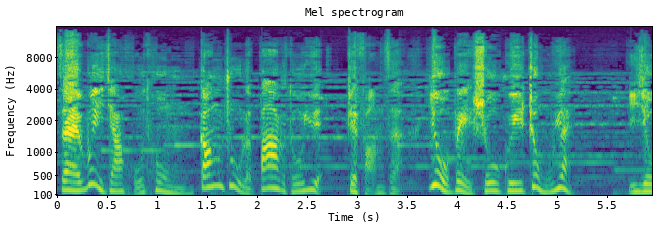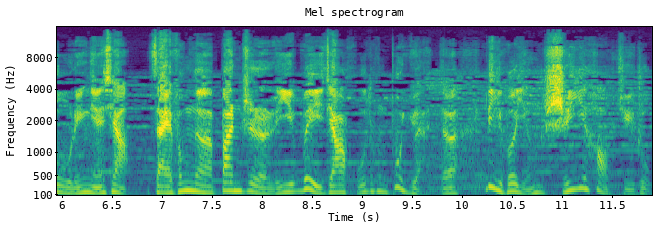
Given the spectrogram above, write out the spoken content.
在魏家胡同刚住了八个多月，这房子又被收归政务院。一九五零年夏，载沣呢搬至了离魏家胡同不远的立博营十一号居住。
